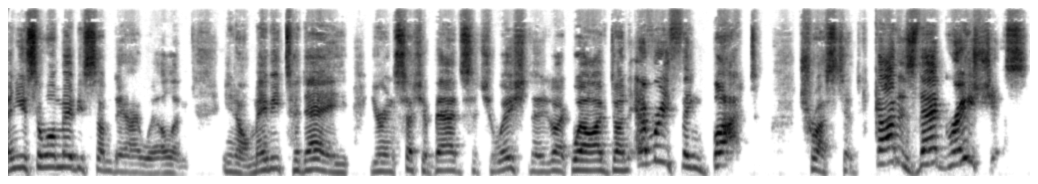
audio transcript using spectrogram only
and you said, well, maybe someday I will. And, you know, maybe today you're in such a bad situation that you're like, well, I've done everything but trust Him. God is that gracious.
